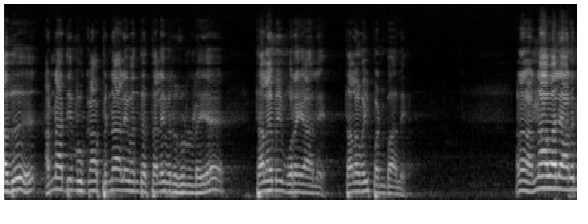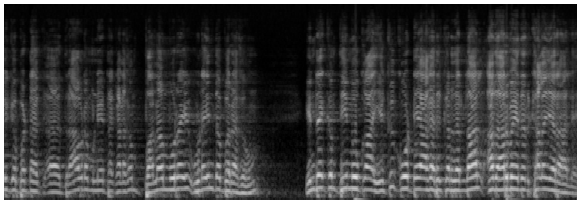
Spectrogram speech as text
அது அதிமுக பின்னாலே வந்த தலைவர்களுடைய தலைமை முறையாலே தலைமை பண்பாலே. ஆனால் அண்ணாவாலே ஆரம்பிக்கப்பட்ட திராவிட முன்னேற்ற கழகம் பல முறை உடைந்த பிறகும் இன்றைக்கும் திமுக எக்கு கோட்டையாக இருக்கிறது என்றால் அது அருமையினர் கலைஞராலே.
